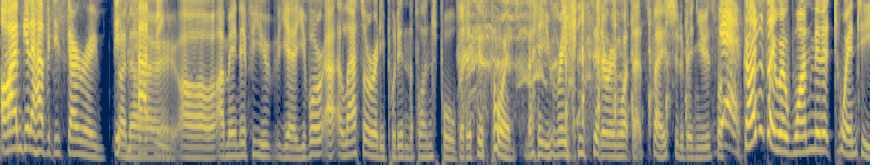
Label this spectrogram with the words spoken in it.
I'm gonna have a disco room. This I is know. happening. Oh, I mean, if you, yeah, you've al- uh, alas already put in the plunge pool, but at this point, now you're reconsidering what that space should have been used for. Yes. Can I just say we're one minute 20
